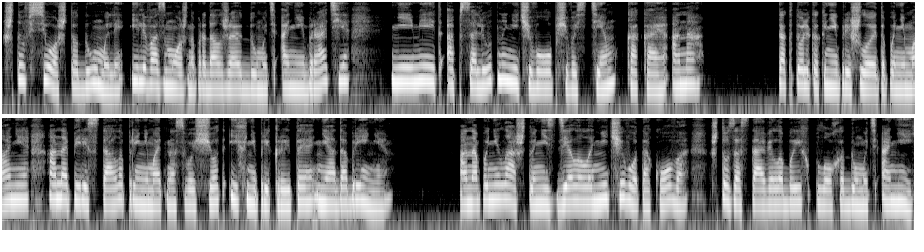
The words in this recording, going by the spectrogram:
что все, что думали или, возможно, продолжают думать о ней братья, не имеет абсолютно ничего общего с тем, какая она. Как только к ней пришло это понимание, она перестала принимать на свой счет их неприкрытое неодобрение. Она поняла, что не сделала ничего такого, что заставило бы их плохо думать о ней.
